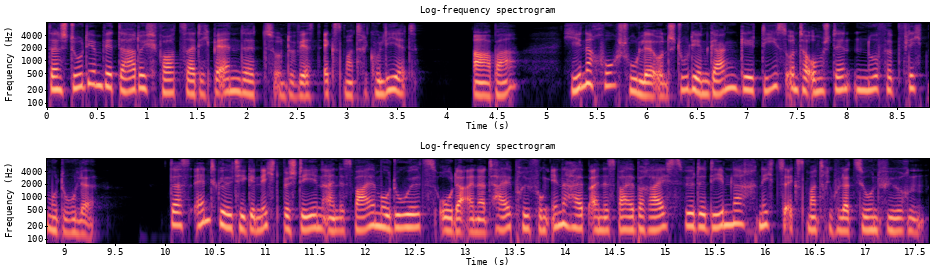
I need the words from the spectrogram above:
Dein Studium wird dadurch vorzeitig beendet und du wirst exmatrikuliert. Aber je nach Hochschule und Studiengang gilt dies unter Umständen nur für Pflichtmodule. Das endgültige Nichtbestehen eines Wahlmoduls oder einer Teilprüfung innerhalb eines Wahlbereichs würde demnach nicht zur Exmatrikulation führen.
